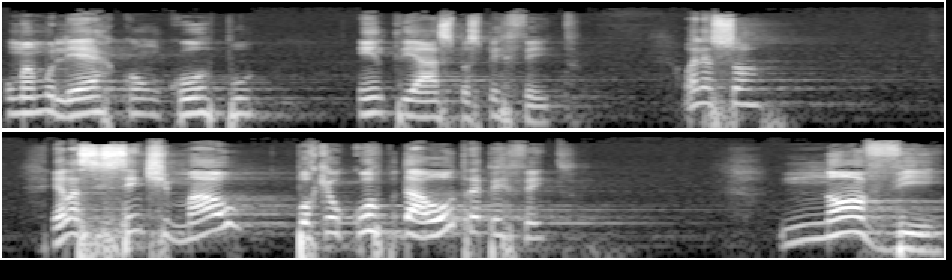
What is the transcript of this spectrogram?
uma mulher com um corpo, entre aspas, perfeito. Olha só, ela se sente mal porque o corpo da outra é perfeito. Nove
